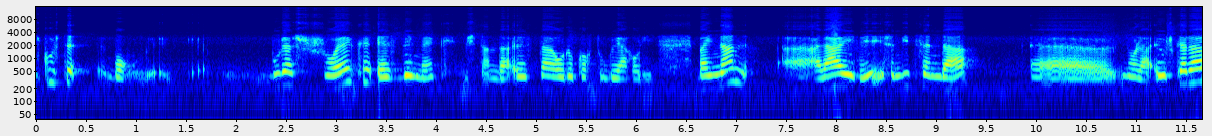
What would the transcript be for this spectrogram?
ikuste, bon, burasoek ez denek, biztanda, ez da orokortu behar hori. Baina, ala ere, esenditzen da, uh, nola, Euskara,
